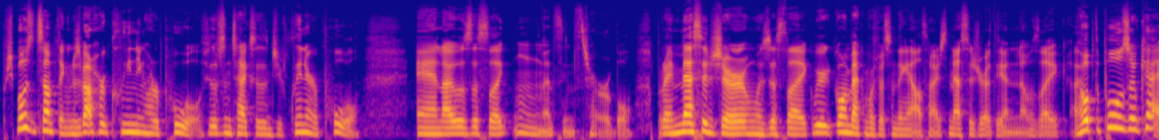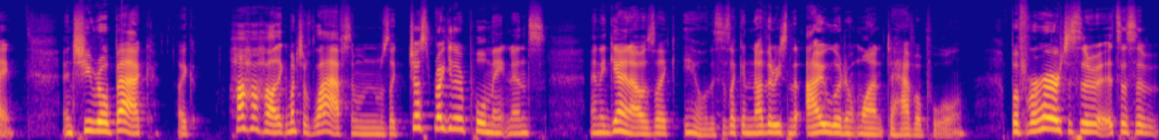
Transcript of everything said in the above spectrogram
But she posted something, and it was about her cleaning her pool. She lives in Texas, and she was cleaning her pool. And I was just like, mm, that seems terrible. But I messaged her and was just like, we were going back and forth about something else. And I just messaged her at the end and I was like, I hope the pool is okay. And she wrote back, like, ha ha ha, like a bunch of laughs and was like, just regular pool maintenance. And again, I was like, ew, this is like another reason that I wouldn't want to have a pool. But for her, it's just a, it's just a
